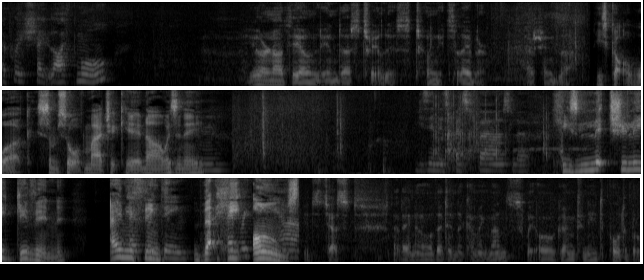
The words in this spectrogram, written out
appreciate life more. You're not the only industrialist who needs labor, Herr Schindler. He's got to work some sort of magic here now, isn't he? Mm. He's in his best furs, look. He's literally giving anything Everything. that he Everything he owns. It's just that I know that in the coming months we're all going to need portable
